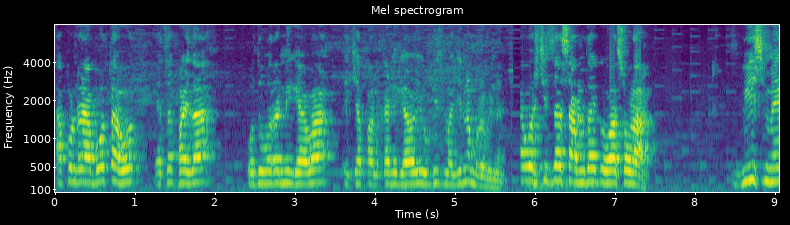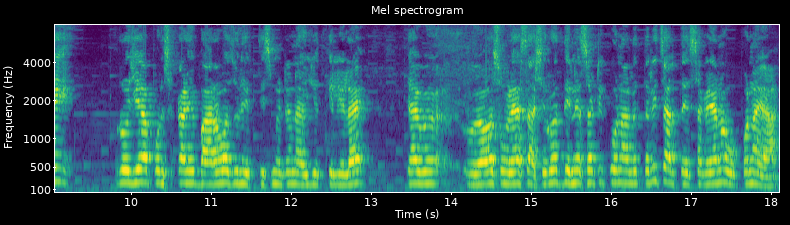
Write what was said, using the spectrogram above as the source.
आपण राबवत आहोत. याचा फायदा वधूवरांनी घ्यावा त्याच्या पालकांनी घ्यावा एवढीच माझी नम्र विनंती. या वर्षीचा सामुदायिक विवाह सोहळा वीस मे रोजी आपण सकाळी बारा वाजून एकतीस मिनिटांनी आयोजित केलेला आहे. त्या विवाह सोहळ्यास आशीर्वाद देण्यासाठी कोण आलं तरी चालतंय. सगळ्यांना ओपन आहे हा.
